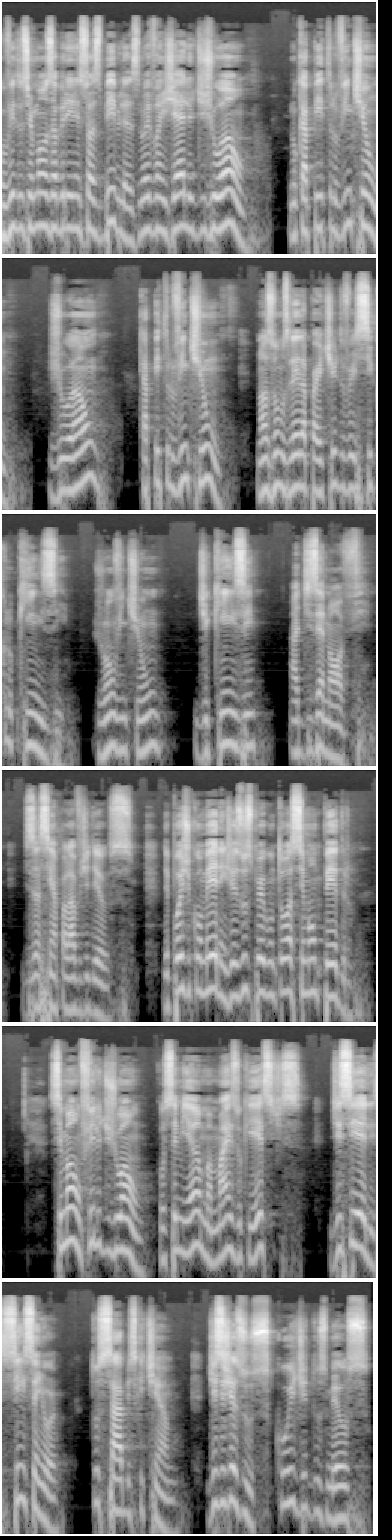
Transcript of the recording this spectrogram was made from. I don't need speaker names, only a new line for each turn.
Convido os irmãos a abrirem suas Bíblias no Evangelho de João, no capítulo 21. João, capítulo 21. Nós vamos ler a partir do versículo 15. João 21, de 15 a 19. Diz assim a palavra de Deus. Depois de comerem, Jesus perguntou a Simão Pedro: Simão, filho de João, você me ama mais do que estes? Disse ele: Sim, Senhor, tu sabes que te amo. Disse Jesus: Cuide dos meus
